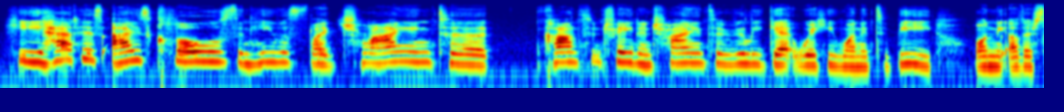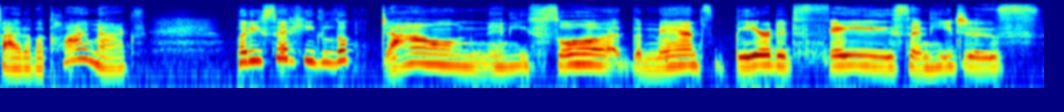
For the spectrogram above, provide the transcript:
he had his eyes closed and he was like trying to concentrate and trying to really get where he wanted to be on the other side of a climax. But he said he looked down and he saw the man's bearded face and he just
